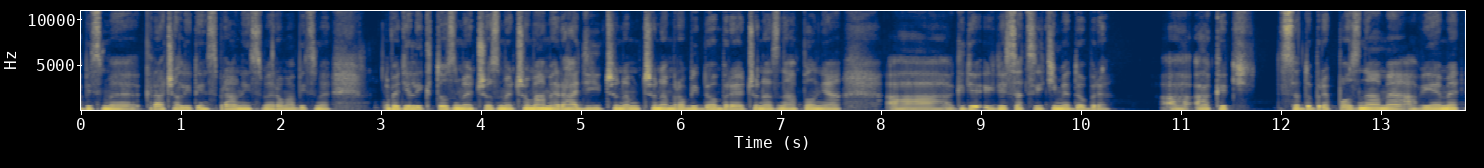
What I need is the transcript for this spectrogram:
aby sme kráčali tým správnym smerom, aby sme vedeli, kto sme, čo sme, čo máme radi, čo nám, čo nám robí dobre, čo nás náplňa a kde, kde sa cítime dobre. A, a keď sa dobre poznáme a vieme,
